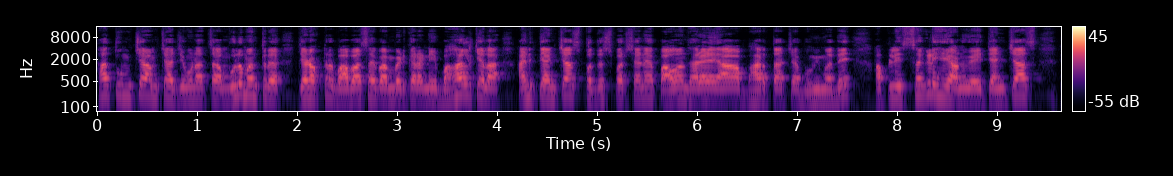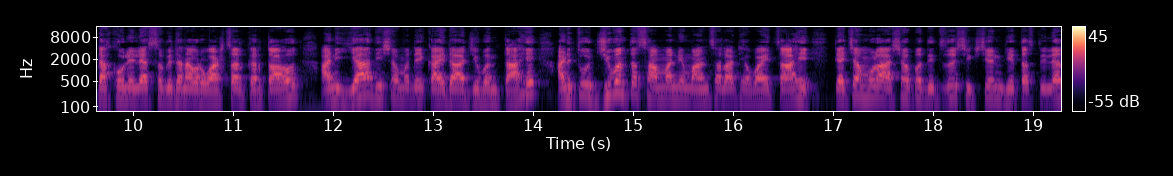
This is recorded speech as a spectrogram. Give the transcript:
हा तुमच्या आमच्या जीवनाचा मूलमंत्र. ज्या डॉक्टर बाबासाहेब आंबेडकरांनी बहाल केला आणि त्यांच्याच पदस्पर्शाने पावन झालेल्या या भारताच्या भूमीमध्ये आपले सगळे हे अनुयायी त्यांच्याच दाखवलेल्या संविधानावर वाटचाल करतो आहोत. आणि या देशामध्ये कायदा जिवंत आहे आणि तो जिवंत सामान्य माणसाला ठेवायचा आहे. त्याच्यामुळे अशा पद्धतीचं शिक्षण घेत असलेल्या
